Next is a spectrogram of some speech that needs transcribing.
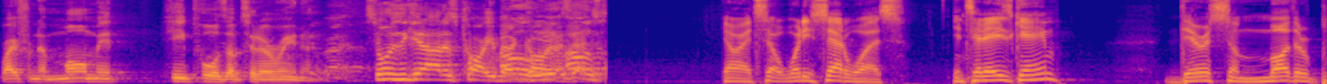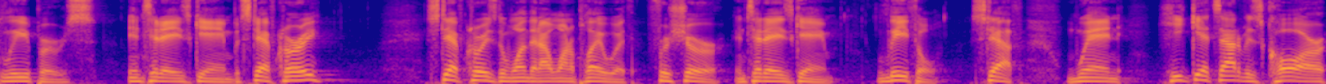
right from the moment he pulls up to the arena. As soon as he get out his car, you better Oh, guard yeah, his oh. All right, so what he said was in today's game, there are some mother bleepers in today's game, but Steph Curry, Steph Curry's the one that I want to play with for sure in today's game. Lethal. Steph, when he gets out of his car,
